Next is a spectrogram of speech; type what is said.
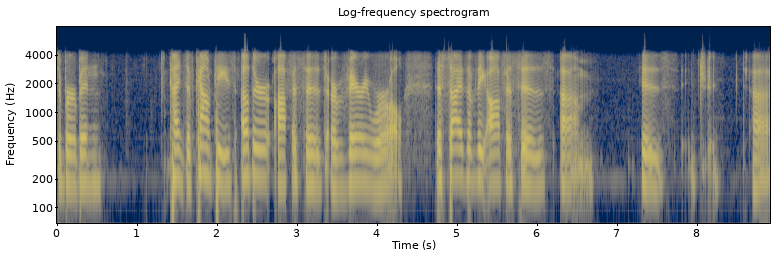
suburban kinds of counties. Other offices are very rural. The size of the offices um, is uh,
